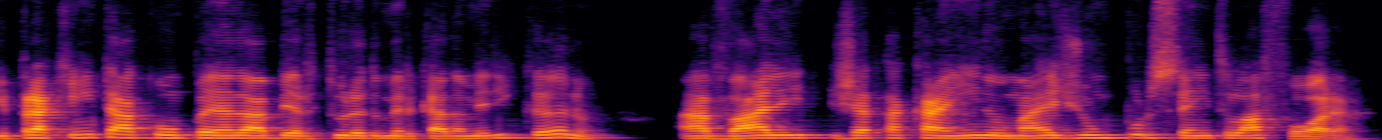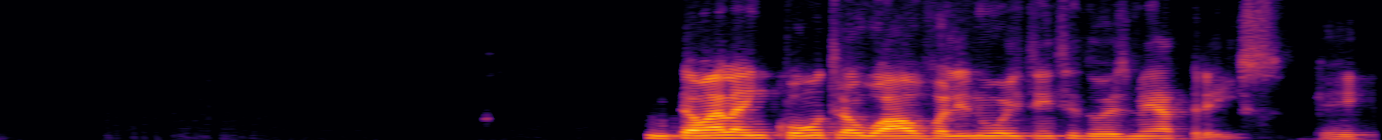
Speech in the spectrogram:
E para quem está acompanhando a abertura do mercado americano, a Vale já está caindo mais de 1% lá fora. Então, ela encontra o alvo ali no 82,63. Okay?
